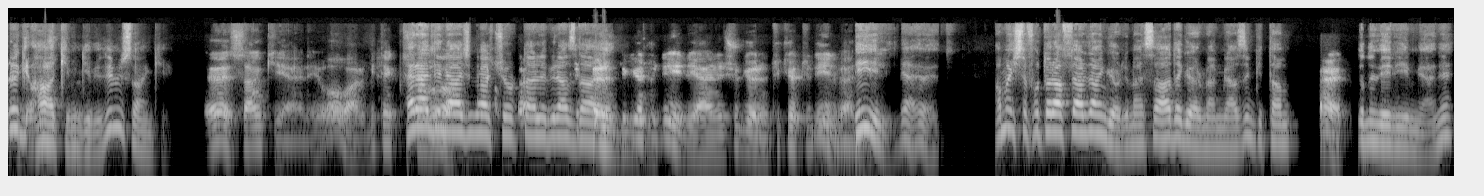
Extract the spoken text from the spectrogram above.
gözüküyor. hakim gibi değil mi sanki? Evet sanki yani. O var. Bir tek Herhalde sorun o. lacivert şortlarla biraz Şu daha iyi. görüntü kötü değil yani. Şu görüntü kötü değil bence. Değil. Ya evet. Ama işte fotoğraflardan gördüm. Ben sahada görmem lazım ki tam Evet. bunu vereyim yani.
